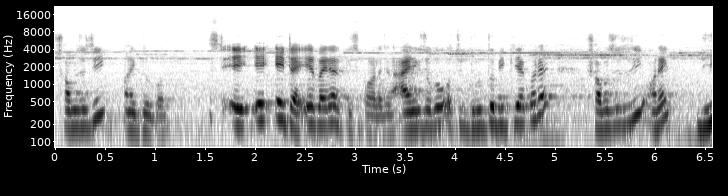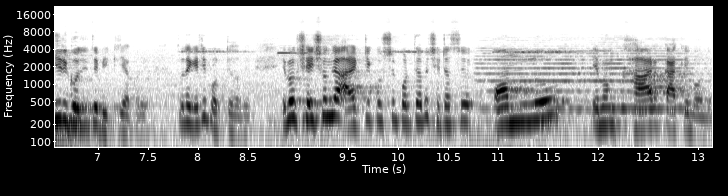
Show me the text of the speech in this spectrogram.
সমযোজী, অনেক দুর্বল। এই, এই- এইটা, এর বাইরে আর কিছু পড়া লাগে না। আয়নিক যৌগ অতি দ্রুত বিক্রিয়া করে, সমযোজী, অনেক ধীর গতিতে বিক্রিয়া করে। তোমাদের এটি পড়তে হবে। এবং সেই সঙ্গে আরেকটি কোশ্চেন পড়তে হবে, সেটা হচ্ছে অম্ল এবং ক্ষার কাকে বলে?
